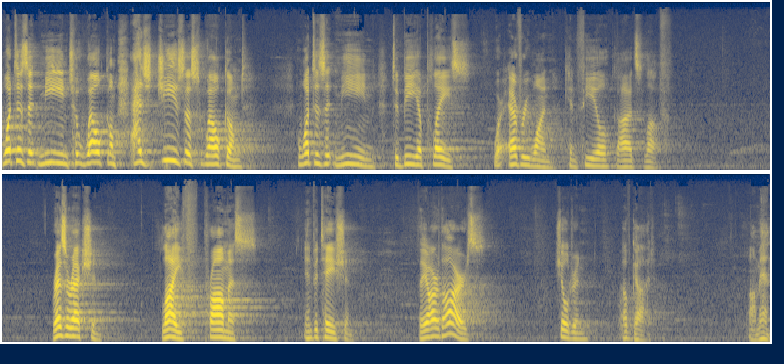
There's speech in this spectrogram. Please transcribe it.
What does it mean to welcome as Jesus welcomed? What does it mean to be a place where everyone can feel God's love? Resurrection, life, promise, invitation. They are ours, children of God. Amen.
